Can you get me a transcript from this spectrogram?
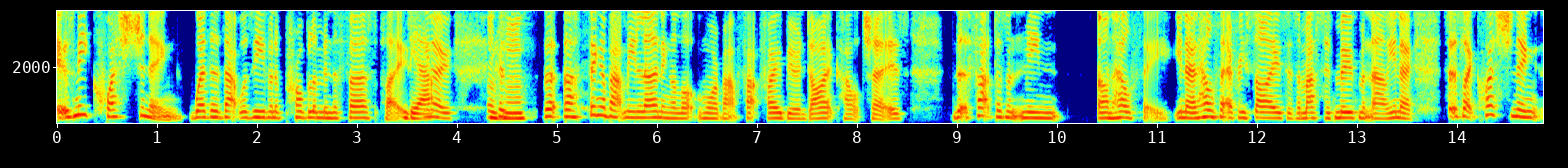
It was me questioning whether that was even a problem in the first place. Yeah. You know, because Mhm. the, the thing about me learning a lot more about fat phobia and diet culture is that fat doesn't mean unhealthy. You know, health at every size is a massive movement now, you know. So it's like questioning,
